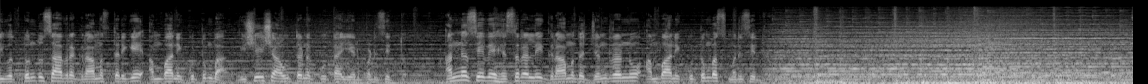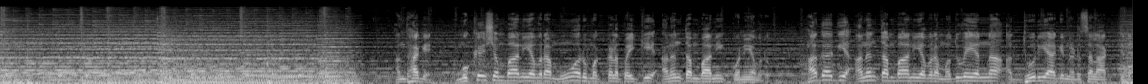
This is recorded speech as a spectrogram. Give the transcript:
ಐವತ್ತೊಂದು ಸಾವಿರ ಗ್ರಾಮಸ್ಥರಿಗೆ ಅಂಬಾನಿ ಕುಟುಂಬ ವಿಶೇಷ ಔತಣಕೂಟ ಏರ್ಪಡಿಸಿತ್ತು. ಅನ್ನ ಸೇವೆ ಹೆಸರಲ್ಲಿ ಗ್ರಾಮದ ಜನರನ್ನು ಅಂಬಾನಿ ಕುಟುಂಬ ಸ್ಮರಿಸಿದ್ರು. ಅಂದ್ಹಾಗೆ ಮುಖೇಶ್ ಅಂಬಾನಿ ಅವರ ಮೂವರು ಮಕ್ಕಳ ಪೈಕಿ ಅನಂತ್ ಅಂಬಾನಿ ಕೊನೆಯವರು. ಹಾಗಾಗಿ ಅನಂತ್ ಅಂಬಾನಿ ಅವರ ಮದುವೆಯನ್ನ ಅದ್ಧೂರಿಯಾಗಿ ನಡೆಸಲಾಗ್ತಿದೆ.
